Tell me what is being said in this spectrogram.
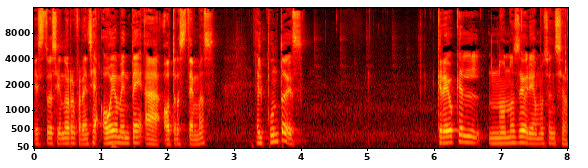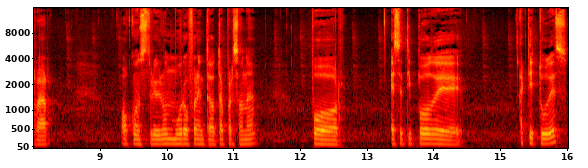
Esto haciendo referencia obviamente a otros temas. El punto es, creo que no nos deberíamos encerrar o construir un muro frente a otra persona por ese tipo de actitudes.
